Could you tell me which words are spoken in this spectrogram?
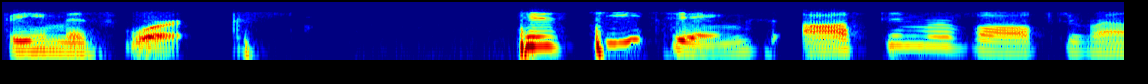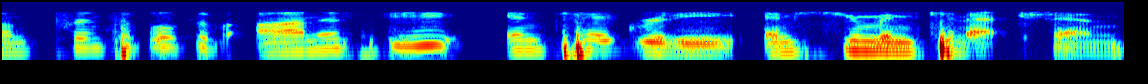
famous works. His teachings often revolved around principles of honesty, integrity, and human connection.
